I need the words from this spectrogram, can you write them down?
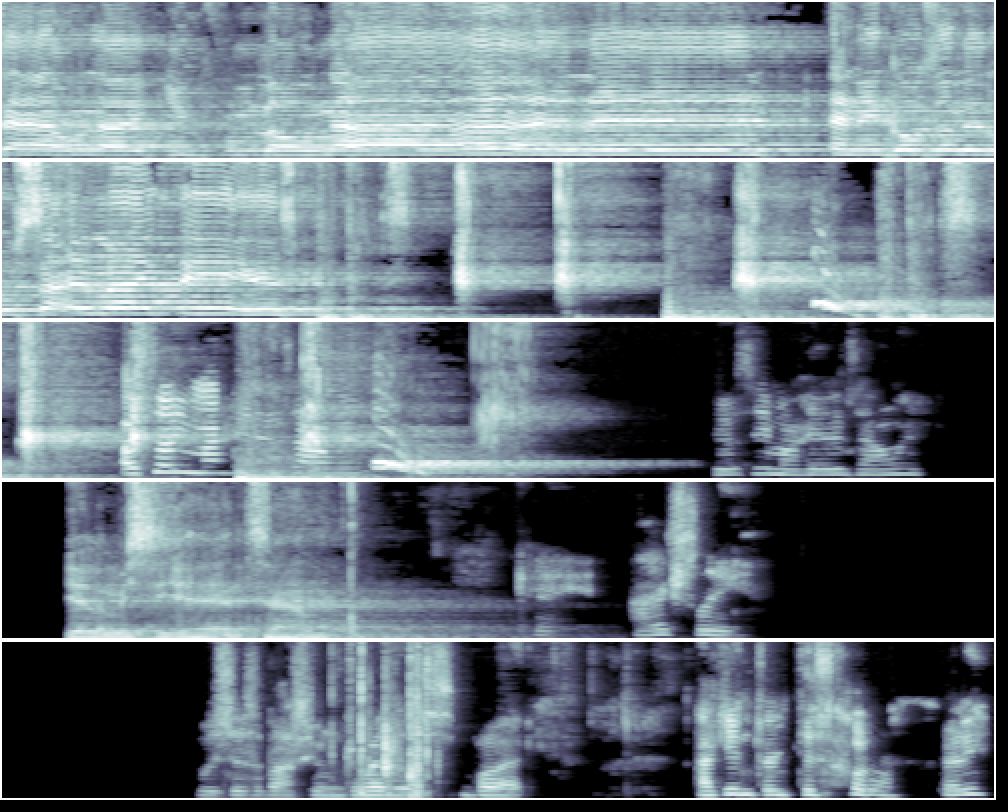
sound like you from Long Island. And it goes a little something like this. I'll show you my hidden talent. You wanna see my hidden talent? Yeah, let me see your hidden talent. Okay, I actually was just about to enjoy this, but I can drink this. Hold on, ready?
